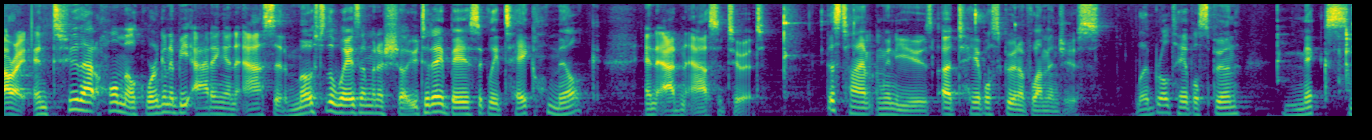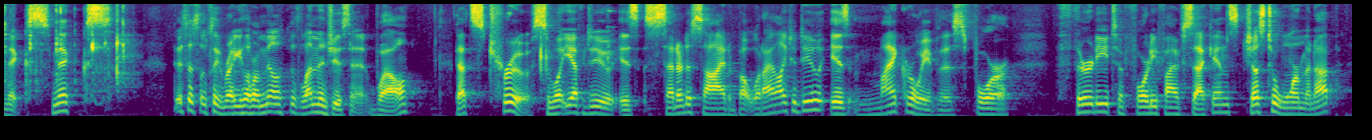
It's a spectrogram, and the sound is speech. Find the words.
All right, and to that whole milk, we're gonna be adding an acid. Most of the ways I'm gonna show you today basically take milk and add an acid to it. This time, I'm gonna use a tablespoon of lemon juice. Liberal tablespoon, mix, mix, mix. This just looks like regular milk with lemon juice in it. Well, that's true. So what you have to do is set it aside, but what I like to do is microwave this for 30 to 45 seconds just to warm it up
